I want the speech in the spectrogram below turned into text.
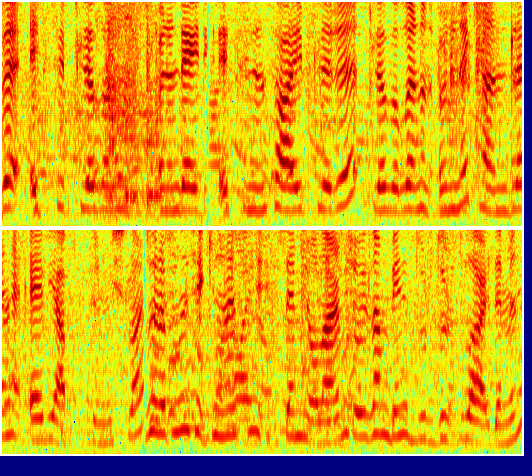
Ve Eti plazanın önündeydik. Eti'nin sahipleri plazalarının önüne kendilerine ev yaptırmışlar. Fotoğrafının çekilmesini istemiyorlarmış. O yüzden beni durdurdular demin.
